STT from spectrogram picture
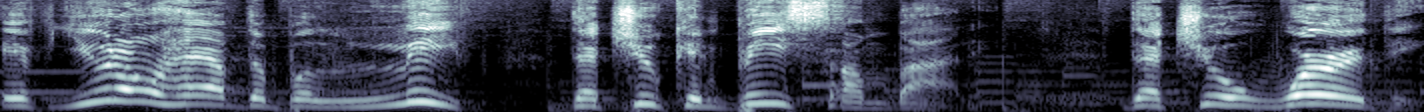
if you don't have the belief that you can be somebody, that you're worthy,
